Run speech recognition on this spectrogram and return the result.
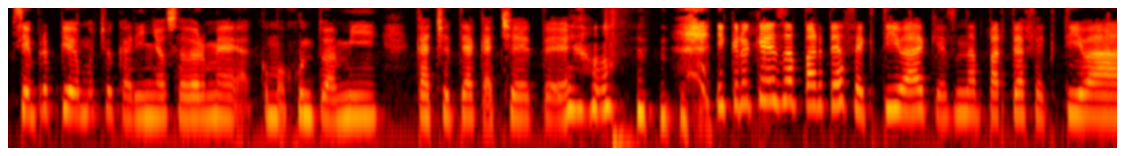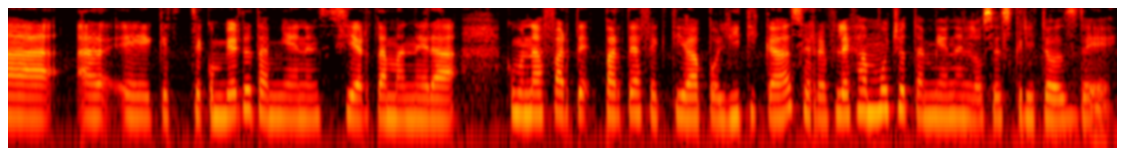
siempre pide mucho cariño, se duerme como junto a mí, cachete a cachete. y creo que esa parte afectiva, que es una parte afectiva eh, que se convierte también en cierta manera como una parte, parte afectiva política, se refleja mucho también en los escritos de,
